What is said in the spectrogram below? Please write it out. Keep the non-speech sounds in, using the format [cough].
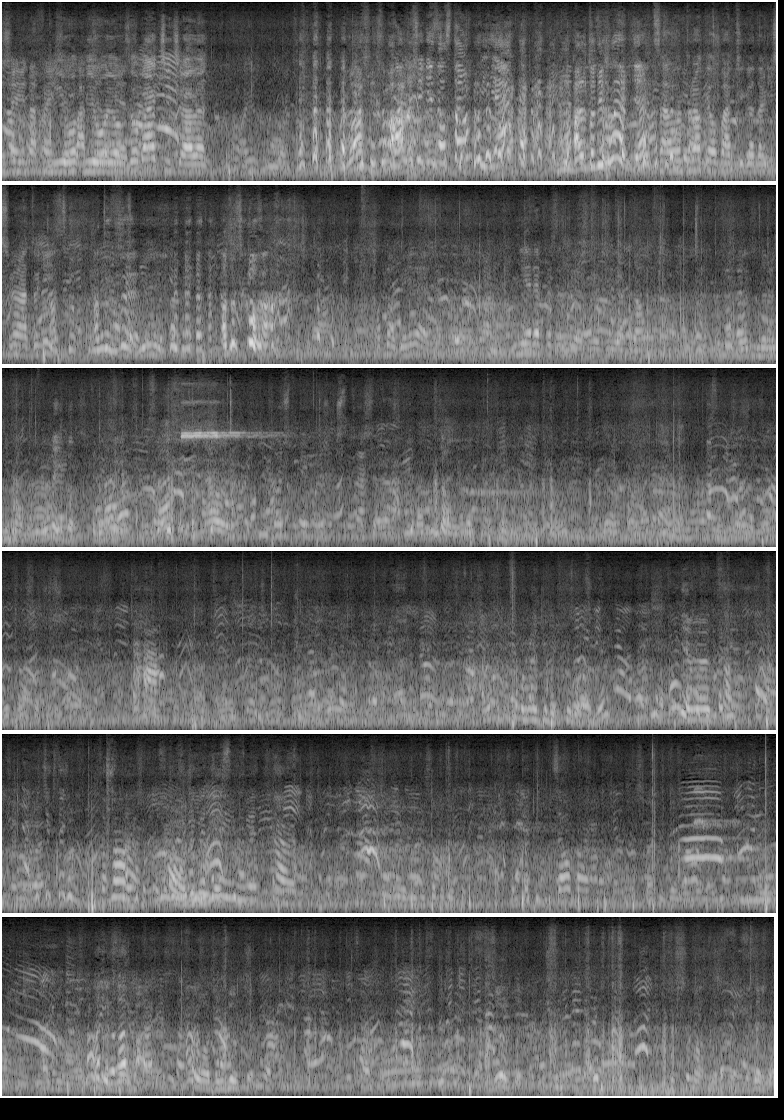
Dzisiaj na fejsie Miło, miło ją zobaczyć, ale Właśnie, co? Ale się nie zastąpi, nie? Ale to nie chleb, nie? całą drogę o babci gadaliśmy, a tu nic. A tu wy. A tu skucha. O tobie nie, nie reprezentujesz ktoś zawołał się. No, się, tak. Są takie pizzowe. No i ulotki, tak. Mało, z Julkiem. Z Julkiem. Szymon, też go.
